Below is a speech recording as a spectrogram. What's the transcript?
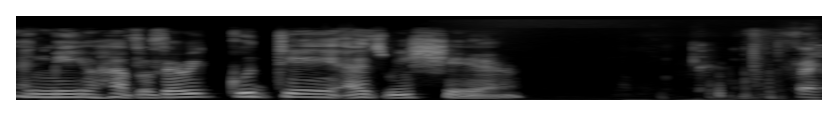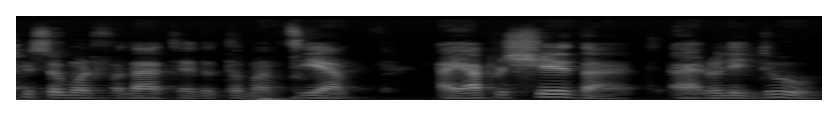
and may you have a very good day as we share. Thank you so much for that, uh, Dr. Marcia. I appreciate that. I really do.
